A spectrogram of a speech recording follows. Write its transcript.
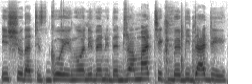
issue that is going on, even with the dramatic baby daddy,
